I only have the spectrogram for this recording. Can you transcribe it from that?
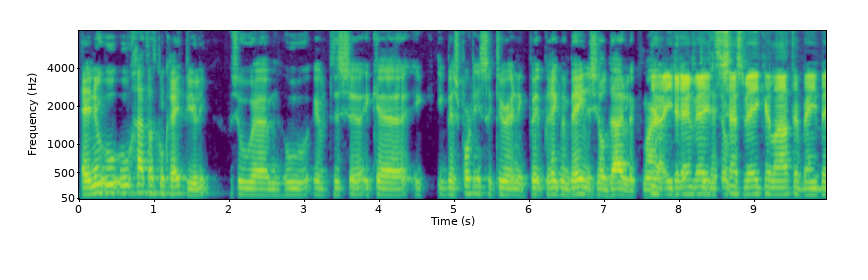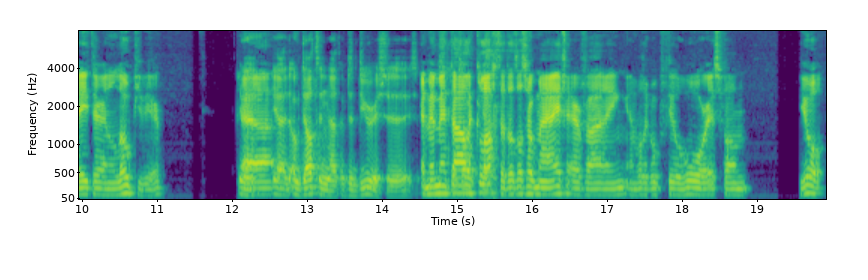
en hoe, hoe gaat dat concreet bij jullie? Dus hoe, um, hoe, het is, uh, ik, uh, ik, ik ben sportinstructeur en ik breek mijn benen, is heel duidelijk. Maar ja, iedereen weet, zes weken later ben je beter en dan loop je weer. Ja, uh, ja, ook dat inderdaad. Ook de duur is. Is en met mentale klachten, dat was ook mijn eigen ervaring. En wat ik ook veel hoor, is van. Joh,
